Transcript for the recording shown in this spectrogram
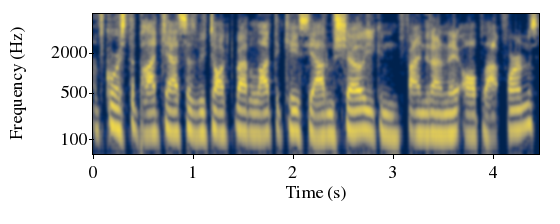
Of course, the podcast, as we talked about a lot, the Casey Adams Show, you can find it on all platforms.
